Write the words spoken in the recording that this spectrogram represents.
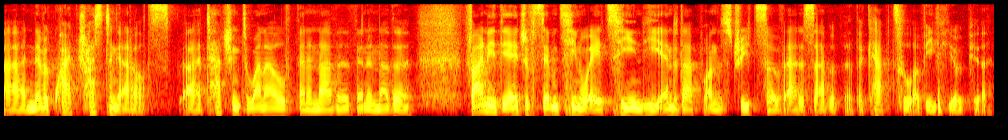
uh, never quite trusting adults, uh, attaching to one adult, then another, then another. Finally, at the age of 17 or 18, he ended up on the streets of Addis Ababa, the capital of Ethiopia.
